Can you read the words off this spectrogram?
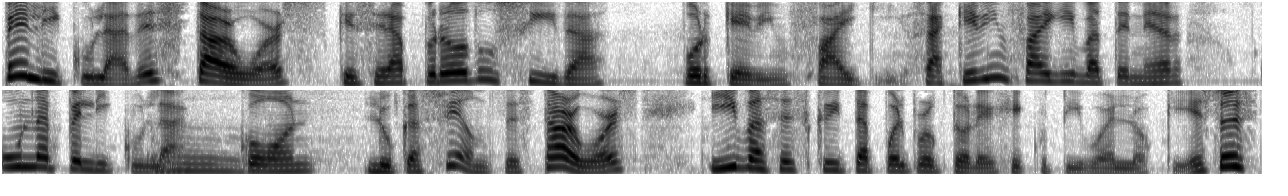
película de Star Wars que será producida por Kevin Feige. O sea, Kevin Feige va a tener una película con Lucasfilms de Star Wars y va a ser escrita por el productor ejecutivo de Loki. Esto es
